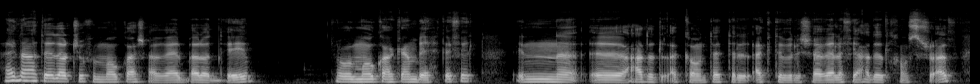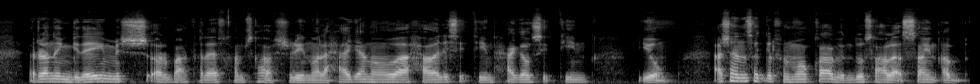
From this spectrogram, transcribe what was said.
هنا هتقدر تشوف الموقع شغال بقاله قد إيه. هو الموقع كان بيحتفل إن آه، عدد الأكونتات ال active اللي شغالة فيه عدد الخمستاشر ألف. ال running days مش أربعة آلاف خمسة وعشرين ولا حاجة يعني هو حوالي ستين حاجة وستين يوم. عشان نسجل في الموقع بندوس على sign up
